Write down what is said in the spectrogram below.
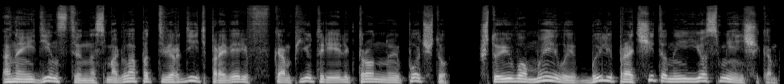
Она единственно смогла подтвердить, проверив в компьютере электронную почту, что его мейлы были прочитаны ее сменщиком,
